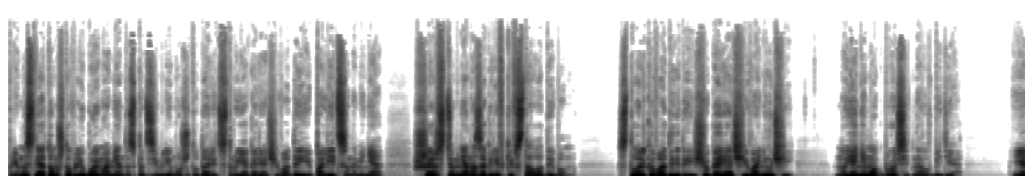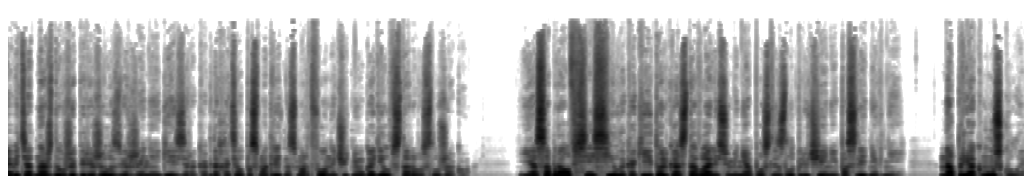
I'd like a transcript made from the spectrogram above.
При мысли о том, что в любой момент из-под земли может ударить струя горячей воды и палиться на меня, шерсть у меня на загривке встала дыбом. Столько воды, да еще горячей и вонючей, но я не мог бросить Нелл в беде. Я ведь однажды уже пережил извержение гейзера, когда хотел посмотреть на смартфон и чуть не угодил в старого служаку. Я собрал все силы, какие только оставались у меня после злоключений последних дней. Напряг мускулы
